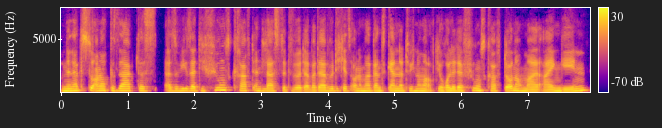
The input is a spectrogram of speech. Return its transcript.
Und dann hattest du auch noch gesagt, dass, also wie gesagt, die Führungskraft entlastet wird. Aber da würde ich jetzt auch nochmal ganz gerne natürlich nochmal auf die Rolle der Führungskraft doch nochmal eingehen.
